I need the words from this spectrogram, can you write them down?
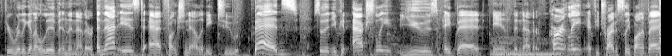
if you're really going to live in the nether, and that is to add functionality to beds so that you could actually use a bed in the nether. Currently, if you try to sleep on a bed,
